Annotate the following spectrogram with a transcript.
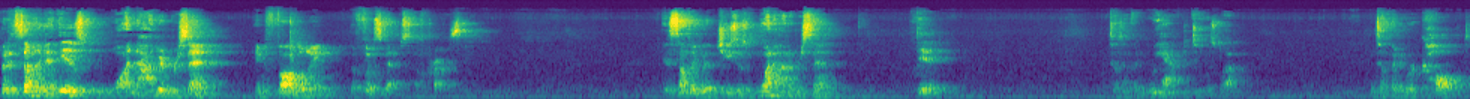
But it's something that is 100% in following the footsteps of Christ. It's something that Jesus 100% did. It's something we have to do as well. It's something we're called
